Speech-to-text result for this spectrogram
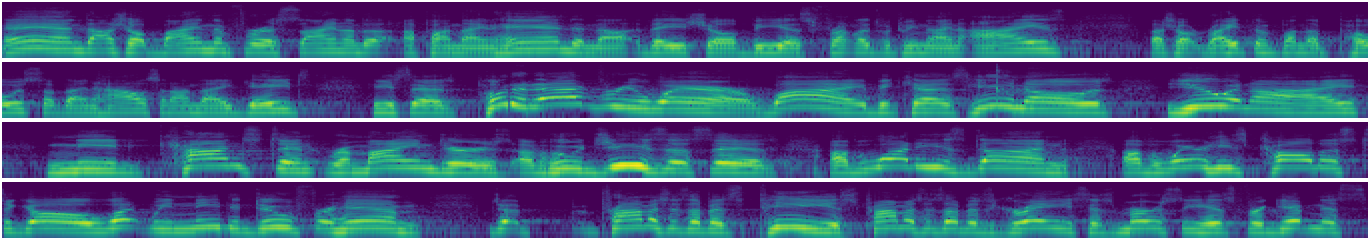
And thou shalt bind them for a sign the, upon thine hand, and thou, they shall be as frontlets between thine eyes. Thou shalt write them upon the posts of thine house and on thy gates. He says, Put it everywhere. Why? Because he knows you and I need constant reminders of who Jesus is, of what he's done, of where he's called us to go, what we need to do for him promises of His peace, promises of His grace, His mercy, His forgiveness,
